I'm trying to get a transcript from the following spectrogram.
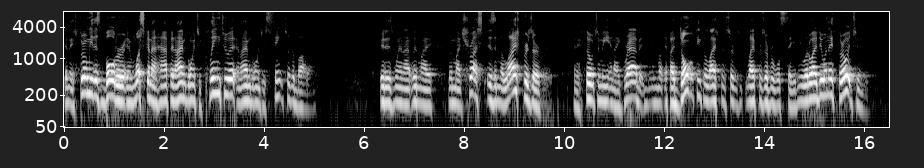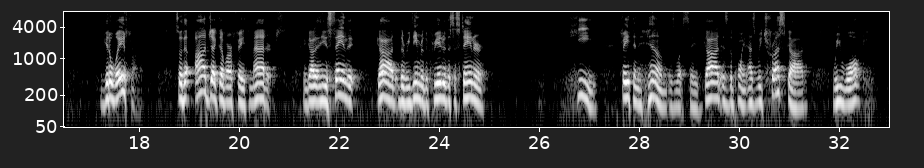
And they throw me this boulder, and what's going to happen? I'm going to cling to it and I'm going to sink to the bottom. It is when, I, when, my, when my trust is in the life preserver and they throw it to me and I grab it. If I don't think the life, life preserver will save me, what do I do when they throw it to me? Get away from it. So the object of our faith matters. And God, and He's saying that God, the Redeemer, the Creator, the Sustainer, He, faith in Him is what saved. God is the point. As we trust God, we walk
